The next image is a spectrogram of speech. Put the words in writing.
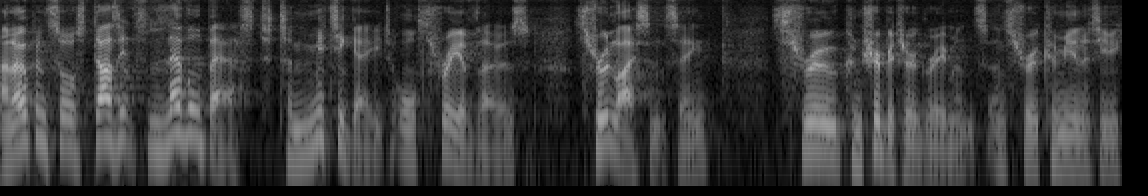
And open source does its level best to mitigate all three of those through licensing, through contributor agreements, and through community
